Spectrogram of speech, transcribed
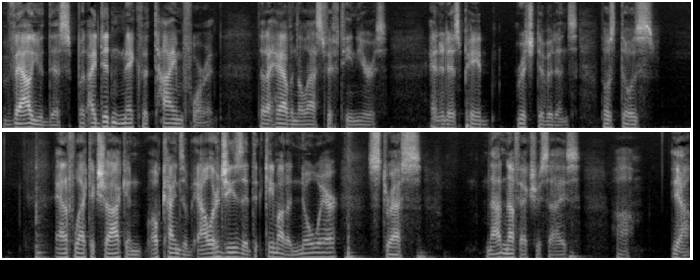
valued this, but I didn't make the time for it that I have in the last fifteen years, and it has paid rich dividends. Those those anaphylactic shock and all kinds of allergies that came out of nowhere, stress, not enough exercise. Um, yeah,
